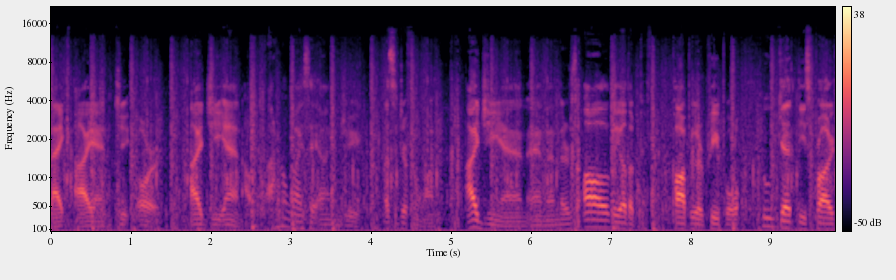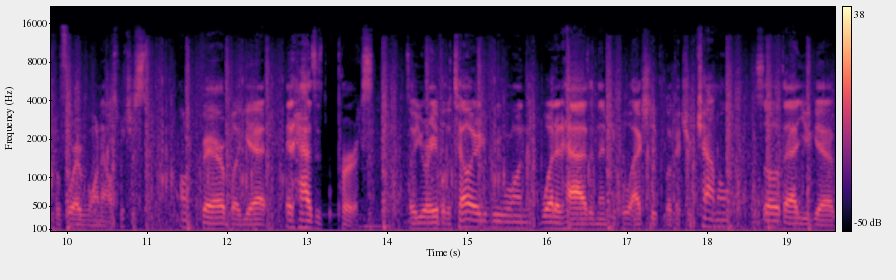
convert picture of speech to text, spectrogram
Like ING or IGN. I don't know why I say ING. That's a different one. IGN, and then there's all the other popular people who get these products before everyone else, which is unfair, but yet it has its perks. So you're able to tell everyone what it has, and then people actually look at your channel so that you get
